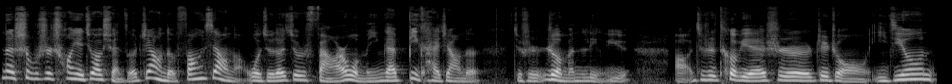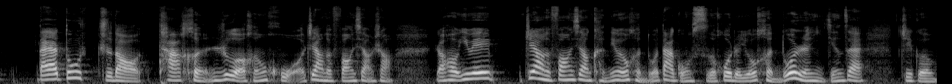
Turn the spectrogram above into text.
那是不是创业就要选择这样的方向呢？我觉得就是反而我们应该避开这样的就是热门的领域啊，就是特别是这种已经大家都知道它很热很火这样的方向上，然后因为这样的方向肯定有很多大公司或者有很多人已经在这个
